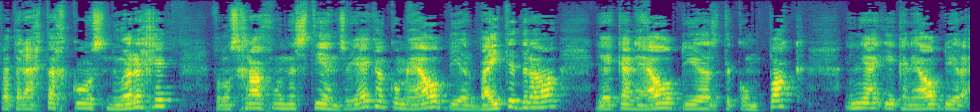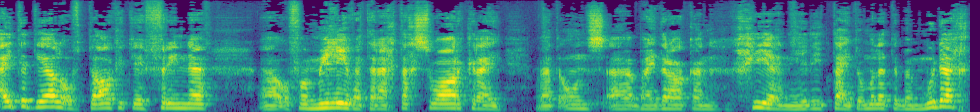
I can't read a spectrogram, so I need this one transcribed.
wat regtig kos nodig het, wil ons graag ondersteun. So jy kan kom help deur by te dra, jy kan help deur te kom pak en jy jy kan help deur uit te deel of dalk het jy vriende uh, of familie wat regtig swaar kry wat ons 'n uh, bydrae kan gee in hierdie tyd om hulle te bemoedig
